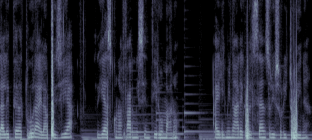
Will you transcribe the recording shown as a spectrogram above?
La letteratura e la poesia riescono a farmi sentire umano, a eliminare quel senso di solitudine,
